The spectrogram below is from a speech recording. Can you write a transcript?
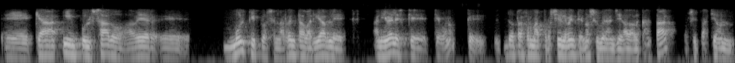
eh, que ha impulsado a ver eh, múltiplos en la renta variable a niveles que, bueno, que de otra forma posiblemente no se hubieran llegado a alcanzar por situación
